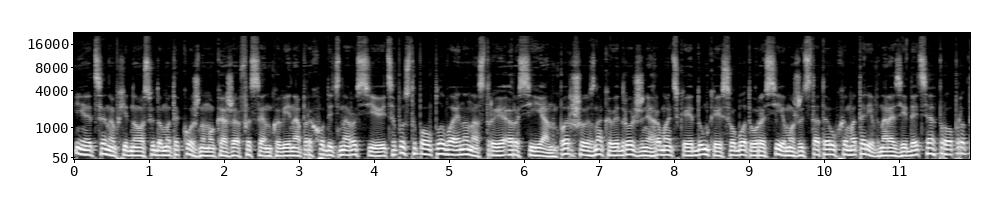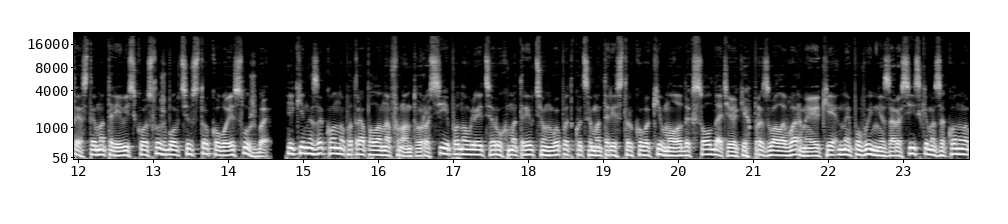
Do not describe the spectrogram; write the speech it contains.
І це необхідно усвідомити кожному, каже Фесенко. Війна переходить на Росію, і це поступово впливає на настрої росіян. Першою знакою відродження громадської думки і свободи у Росії можуть стати рухи матерів. Наразі йдеться про протести матерів військовослужбовців строкової служби. Які незаконно потрапили на фронт у Росії, поновлюється рух матерів. В цьому випадку це матері строковиків, молодих солдатів, яких призвали в армію, які не повинні за російськими законами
